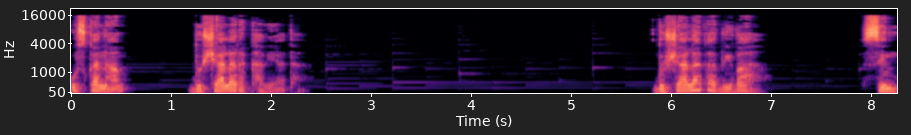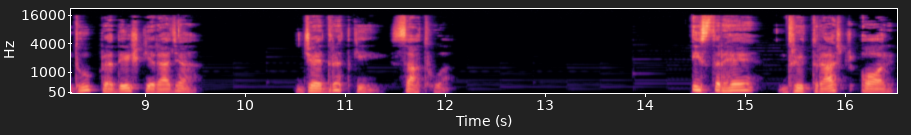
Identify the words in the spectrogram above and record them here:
उसका नाम दुशाला रखा गया था। दुशाला का विवाह सिंधु प्रदेश के राजा जयद्रथ के साथ हुआ। इस तरह धृतराष्ट्र और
